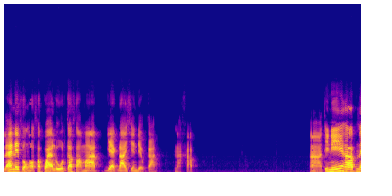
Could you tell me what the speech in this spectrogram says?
และในส่วนของ square root ก็สามารถแยกได้เช่นเดียวกันนะครับอ่าทีนี้ครับใน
